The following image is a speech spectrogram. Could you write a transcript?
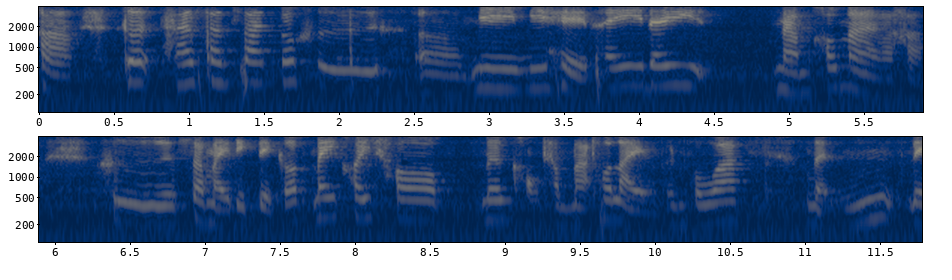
ค่ะก็ถ้าสั้นๆก็คือเอ่อมีมีเหตุให้ได้นำเข้ามาค่ะ คือสมัยเด็กๆก็ไม่ค่อยชอบเรื่องของธรรมะเท่าไหร่เป็นเพราะว่าเหมือนใน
